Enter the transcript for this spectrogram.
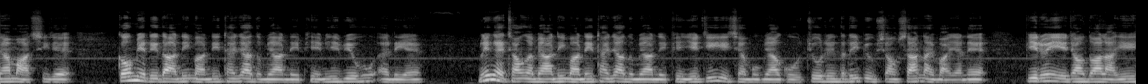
များမှာရှိတဲ့ ကုန်းမြင့်ဒေသအနီးမှာနေထိုင်ကြသူများအနေဖြင့်မြေပြိုမှုအန္တရာယ်မြင့်ငယ်ချောင်းကများအနီးမှာနေထိုင်ကြသူများအနေဖြင့်ရေကြီးရေချမ်းမှုများကိုကြိုတင်သတိပြုရှောင်ရှားနိုင်ပါရန်နဲ့ပြည်တွင်းရေချောင်းသွားလာရေး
